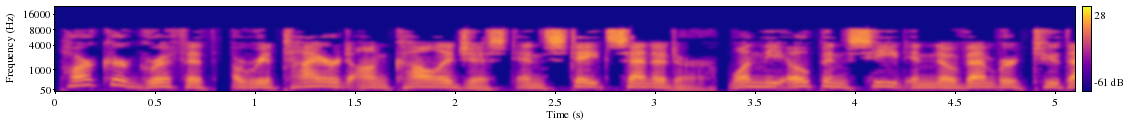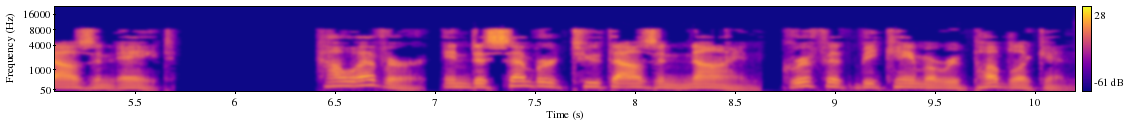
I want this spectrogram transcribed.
Parker Griffith, a retired oncologist and state senator, won the open seat in November 2008. However, in December 2009, Griffith became a Republican.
